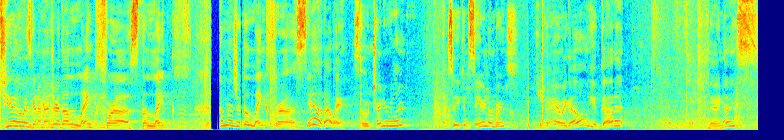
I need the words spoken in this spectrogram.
Two is gonna measure the length for us, the length. Come measure the length for us. Yeah, that way. So turn your ruler so you can see your numbers. There we go, you got it. Very nice.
